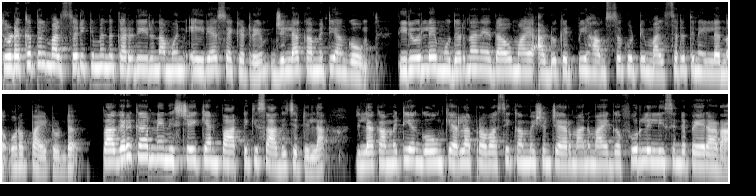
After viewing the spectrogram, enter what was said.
തുടക്കത്തിൽ മത്സരിക്കുമെന്ന് കരുതിയിരുന്ന മുൻ ഏരിയ സെക്രട്ടറിയും ജില്ലാ കമ്മിറ്റി അംഗവും തിരൂരിലെ മുതിർന്ന നേതാവുമായ അഡ്വക്കേറ്റ് പി ഹംസക്കുട്ടി മത്സരത്തിനില്ലെന്ന് ഉറപ്പായിട്ടുണ്ട്. പകരക്കാരനെ നിശ്ചയിക്കാൻ പാർട്ടിക്ക് സാധിച്ചിട്ടില്ല. ജില്ലാ കമ്മിറ്റി അംഗവും കേരള പ്രവാസി കമ്മീഷൻ ചെയർമാനുമായ ഗഫൂർ ലില്ലീസിന്റെ പേരാണ്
